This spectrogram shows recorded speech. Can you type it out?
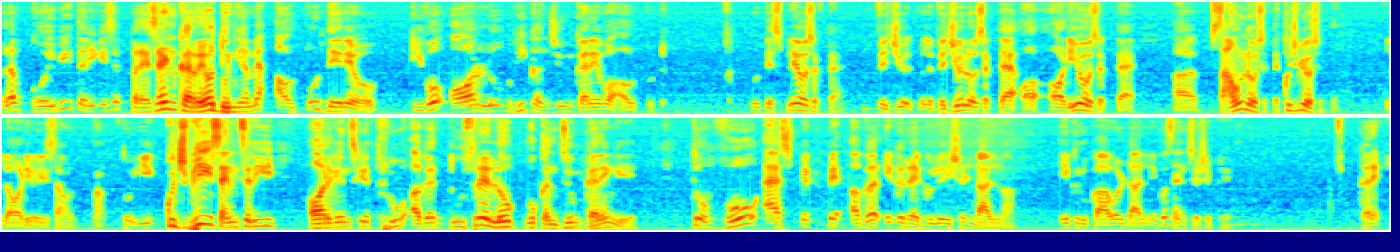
मतलब कोई भी तरीके से प्रेजेंट कर रहे हो दुनिया में आउटपुट दे रहे हो कि वो और लोग भी कंज्यूम करें वो आउटपुट वो डिस्प्ले हो सकता है विजुअल मतलब विजुअल हो सकता है ऑडियो हो सकता है साउंड uh, हो सकता है कुछ भी हो सकता है। ऑडियो साउंड हाँ तो ये कुछ भी सेंसरी ऑर्गन्स के थ्रू अगर दूसरे लोग वो कंज्यूम करेंगे तो वो एस्पेक्ट पे अगर एक रेगुलेशन डालना, एक रुकावट डालने को सेंसरशिप हैं। करेक्ट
